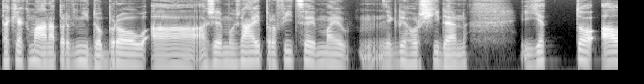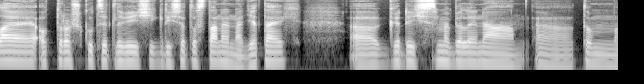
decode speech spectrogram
tak, jak má na první dobrou a, a že možná i profíci mají někdy horší den. Je to ale o trošku citlivější, když se to stane na dětech. Eh, když jsme byli na eh, tom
